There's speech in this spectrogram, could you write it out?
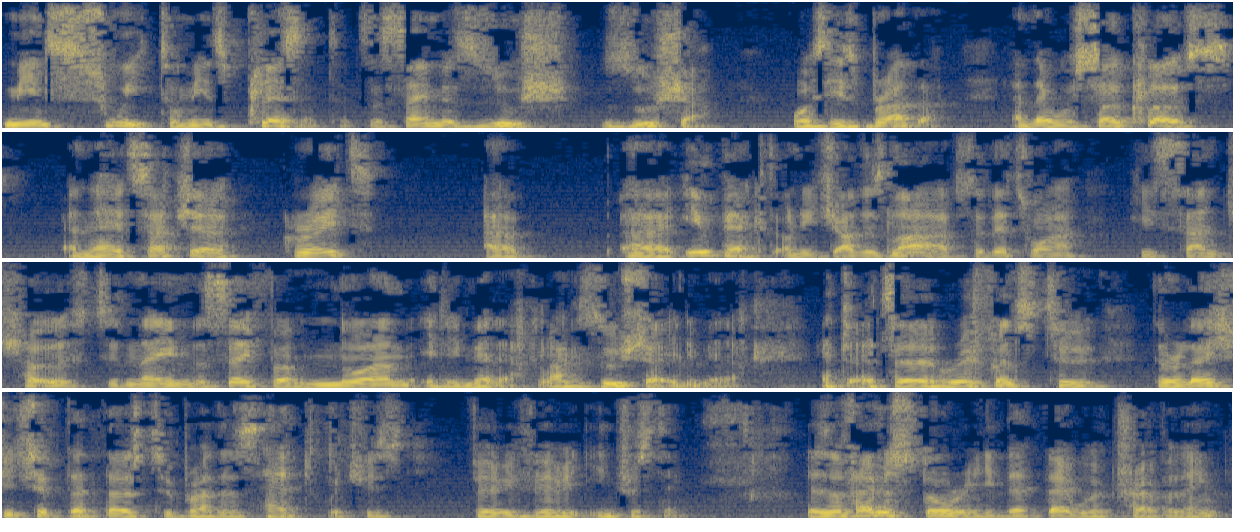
means sweet or means pleasant. It's the same as Zush. Zusha was his brother, and they were so close, and they had such a great uh, uh, impact on each other's lives. So that's why his son chose to name the Sefer Noam Elimelech, like Zusha Elimelech. It's a reference to the relationship that those two brothers had, which is very, very interesting. There's a famous story that they were traveling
